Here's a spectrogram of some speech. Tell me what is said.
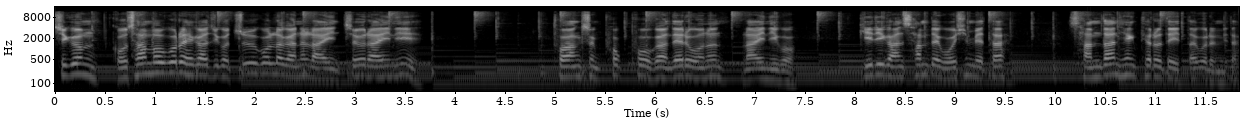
지금 고사목으로 해가지고 쭉 올라가는 라인 저 라인이 토항성 폭포가 내려오는 라인이고 길이가 한 350m 3단 형태로 되어 있다고 그럽니다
